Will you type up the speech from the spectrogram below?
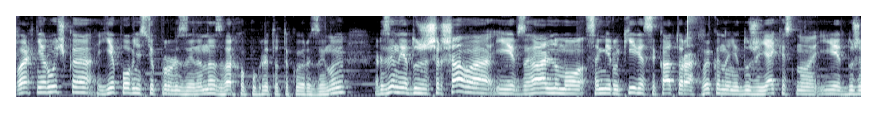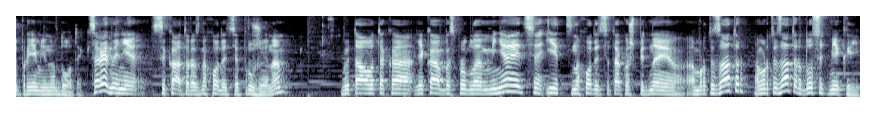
Верхня ручка є повністю прорезинена, зверху покрита такою резиною. Резина є дуже шершава, і в загальному самі руків'я секатора виконані дуже якісно і дуже приємні на дотик. Всередині секатора знаходиться пружина. Витау така, яка без проблем міняється, і знаходиться також під нею амортизатор. Амортизатор досить м'який.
